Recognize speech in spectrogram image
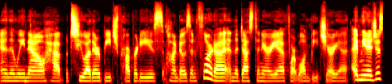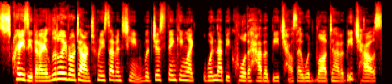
And then we now have two other beach properties, condos in Florida in the Destin area, Fort Walton Beach area. I mean, it's just crazy that I literally wrote down 2017 with just thinking, like, wouldn't that be cool to have a beach house? I would love to have a beach house.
